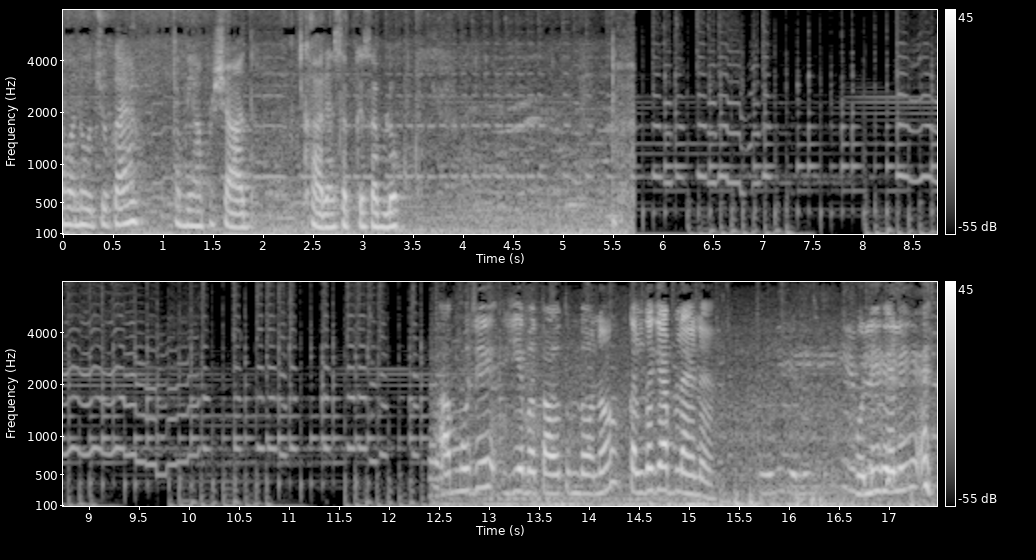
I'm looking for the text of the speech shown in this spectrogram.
हवन हो चुका है। अब यहाँ प्रसाद खा रहे हैं सबके सब लोग। अब मुझे ये बताओ तुम दोनों कल का क्या प्लान है? होली खेलेंगे।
